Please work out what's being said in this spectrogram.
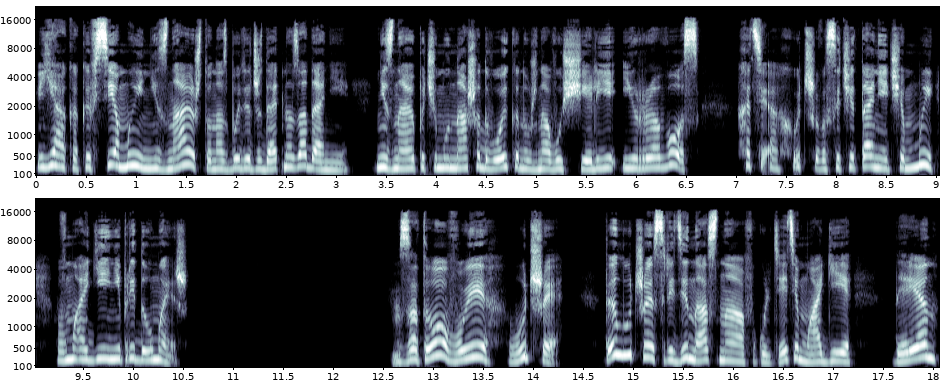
Я, как и все мы, не знаю, что нас будет ждать на задании, не знаю, почему наша двойка нужна в ущелье Ирровоз, хотя худшего сочетания, чем мы, в магии не придумаешь. Зато вы лучшие. Ты лучшая среди нас на факультете магии. Дериан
